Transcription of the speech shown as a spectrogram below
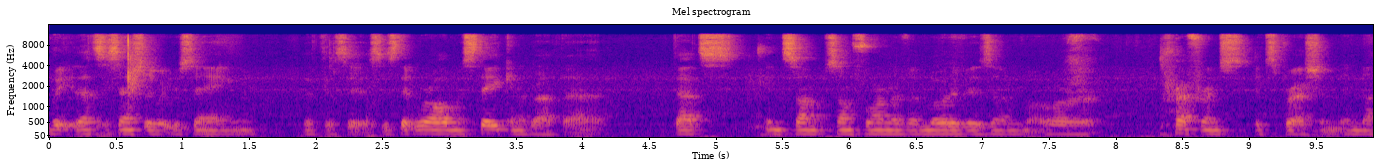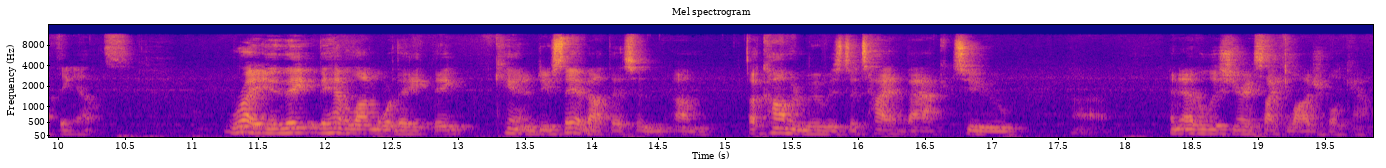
but that's essentially what you're saying that this is, is that we're all mistaken about that. That's in some, some form of emotivism or preference expression and nothing else. Right, and they, they have a lot more they, they can and do say about this, and um, a common move is to tie it back to uh, an evolutionary psychological account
